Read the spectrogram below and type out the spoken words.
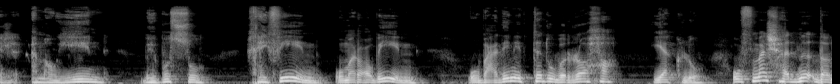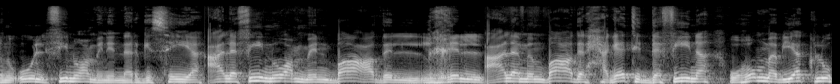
الأمويين بيبصوا خايفين ومرعوبين وبعدين ابتدوا بالراحة ياكلوا. وفي مشهد نقدر نقول في نوع من النرجسية على في نوع من بعض الغل على من بعض الحاجات الدفينة وهم بياكلوا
